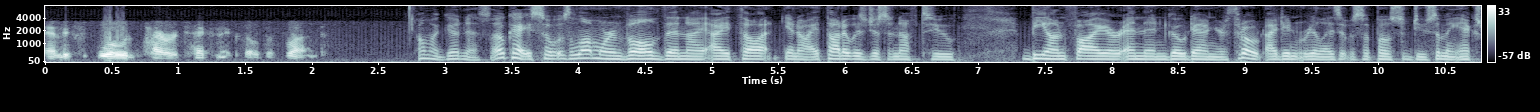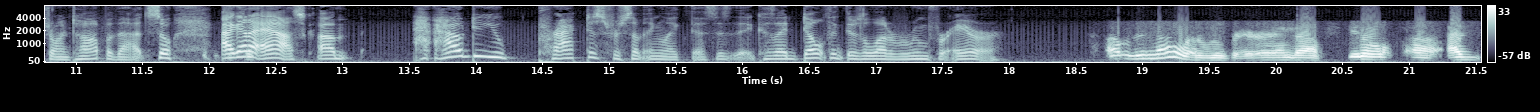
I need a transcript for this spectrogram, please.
and explode pyrotechnics out the front. Oh my goodness. Okay, so it was a lot more involved than I, I thought. You know, I thought it was just enough to be on fire and then go down your throat. I didn't realize it was supposed to do something extra on top of that. So I got to ask, um, h- how do you practice for something like this? Because I don't think there's a lot of room for error. Um, there's not a lot of room for error, and uh, you know, uh, I've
